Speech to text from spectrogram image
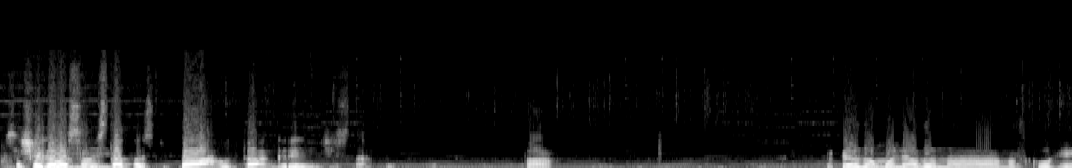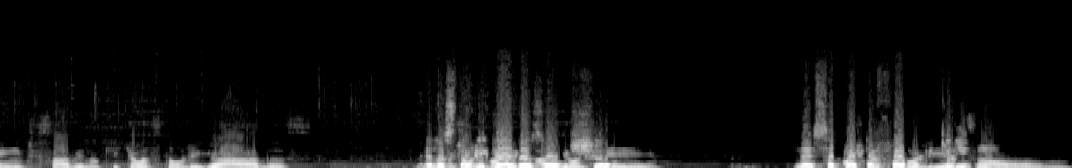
Você chega lá, são E- estátuas de barro, tá? Grandes, tá? Tá. Eu quero dar uma olhada na- nas correntes, sabe? No que, que elas estão ligadas. Elas estão ligadas ao onde chão, que- nessa onde que as plataforma polias são.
